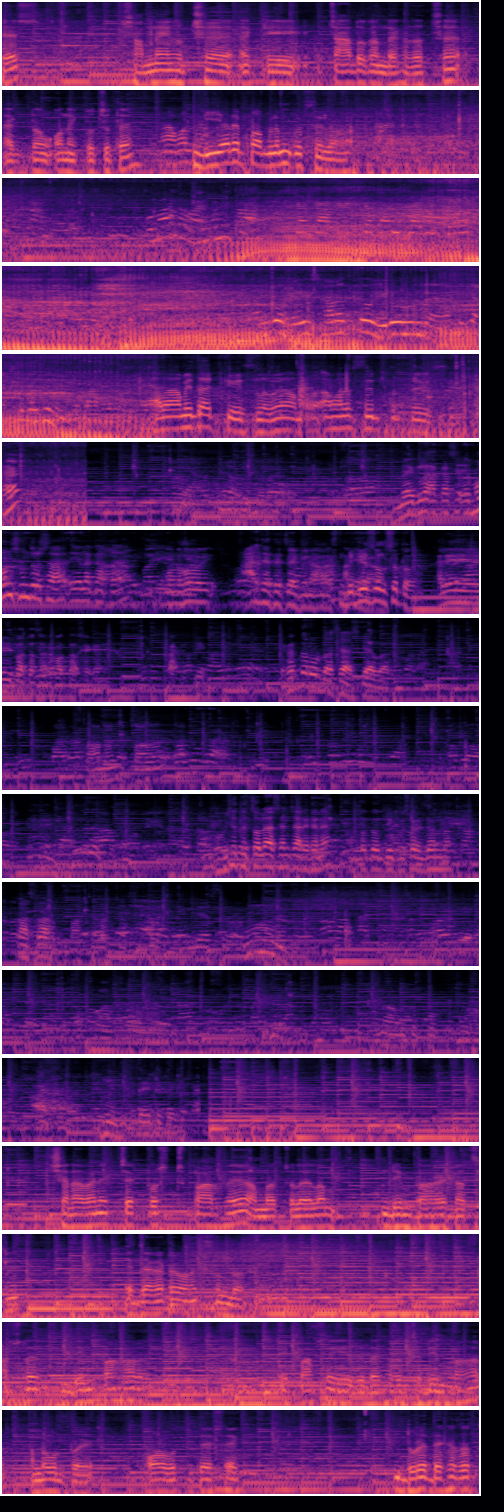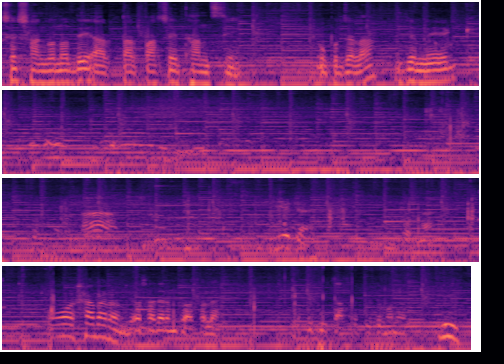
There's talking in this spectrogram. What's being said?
শেষ। সামনে হচ্ছে একটি চা দোকান দেখা যাচ্ছে একদম অনেক উঁচুতে। আমার গিয়ারে প্রবলেম করছিল আর আমি তো আটকে গেছিলাম আমার সেভ করতে গেছি হ্যাঁ? মেঘলা আকাশে এমন সুন্দর স্যার এই এলাকাটা মনে হয় আর যেতে চাইবে না আমরা ভিডিও চলছে তো? খালি বাতাস আর বাতাস এখানে। এখন তো রোড আছে আজকে আবার। ভবিষ্যতে চলে আসেন স্যার এখানে অন্তত দুই বছরের জন্য। ট্রান্সফার সেনাবাহিনীর চেকপোস্ট পার হয়ে আমরা চলে এলাম ডিম পাহাড়ের কাছে। এই জায়গাটা অনেক সুন্দর। আসলে ডিম পাহাড় এই পাশে যে দেখা যাচ্ছে ডিম পাহাড়, আমরা উঠবো। পরবর্তীতে এসে দূরে দেখা যাচ্ছে সাঙ্গ নদী আর তার পাশেই থানসি উপজেলা। যে মেঘ এটা অসাধারণ অসাধারণ তো আসলে চাষ করতে মনে হয়?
